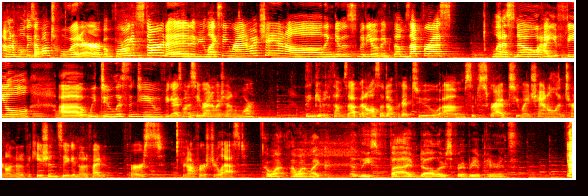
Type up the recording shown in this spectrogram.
I'm gonna pull these up on Twitter, but before we get started, if you like seeing Ryan on my channel, then give this video a big thumbs up for us. Let us know how you feel. Uh, we do listen to you. If you guys want to see Ryan on my channel more, then give it a thumbs up. And also don't forget to um, subscribe to my channel and turn on notifications so you get notified first. If you're not first, you're last. I want I want like at least five dollars for every appearance.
